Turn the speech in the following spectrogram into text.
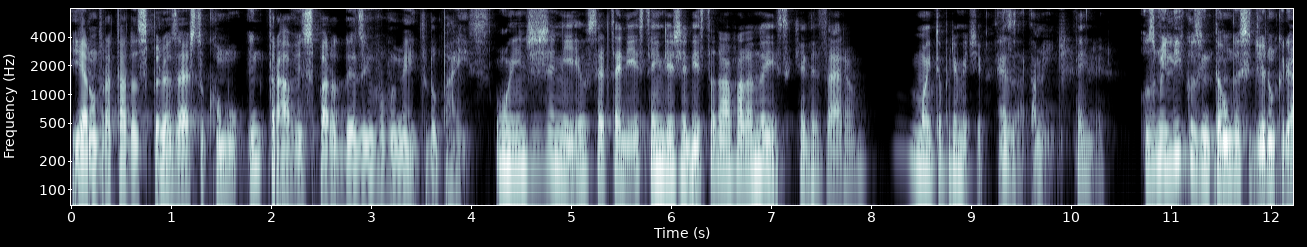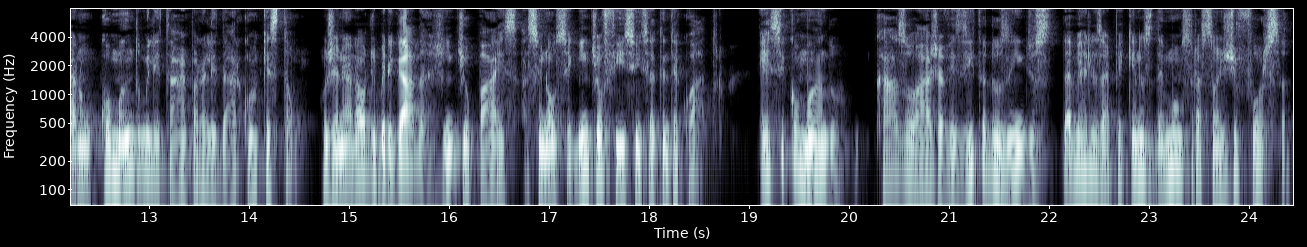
e eram tratadas pelo exército como entraves para o desenvolvimento do país. O indigenista, o sertanista e indigenista estavam falando isso, que eles eram muito primitivos. Exatamente. Entendi. Os milicos então decidiram criar um comando militar para lidar com a questão. O general de brigada Gentil Paz assinou o seguinte ofício em 74. Esse comando, caso haja visita dos índios, deve realizar pequenas demonstrações de força,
